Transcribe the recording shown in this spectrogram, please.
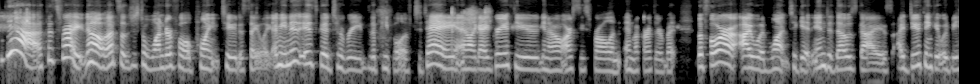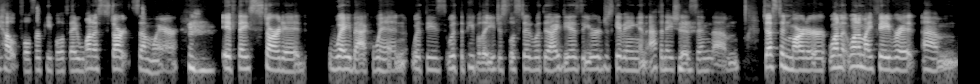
yeah, that's right. No, that's a, just a wonderful point too to say. Like, I mean, it is good to read the people of today, and like I agree with you. You know, R.C. Sproul and, and MacArthur. But before I would want to get into those guys, I do think it would be helpful for people if they want to start somewhere. Mhm. If they started way back when with these with the people that you just listed with the ideas that you were just giving and athanasius and um, justin martyr one one of my favorite um,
